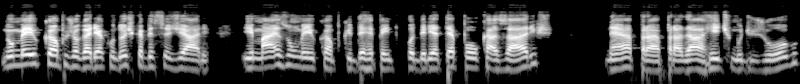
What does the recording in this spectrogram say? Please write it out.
No meio-campo, jogaria com dois cabeças de área e mais um meio-campo que de repente poderia até pôr o Casares, né, para dar ritmo de jogo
